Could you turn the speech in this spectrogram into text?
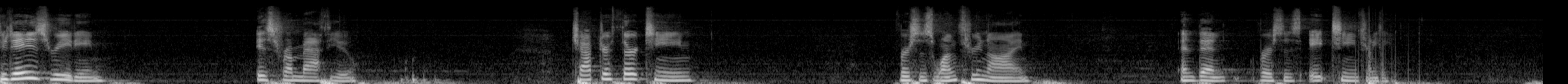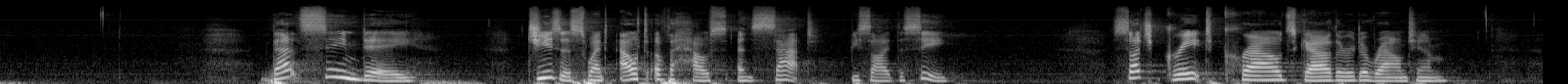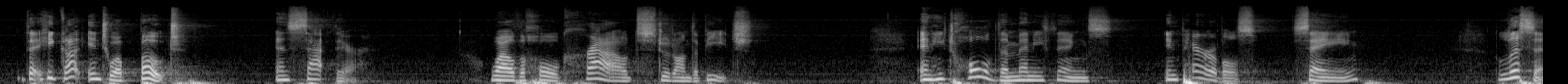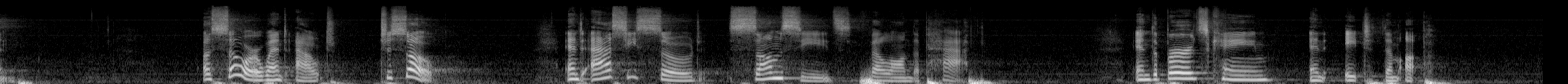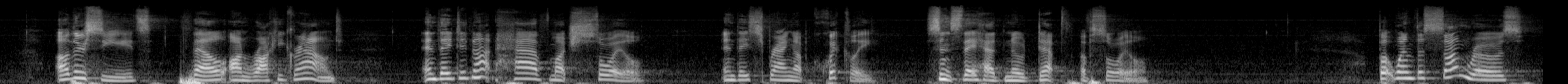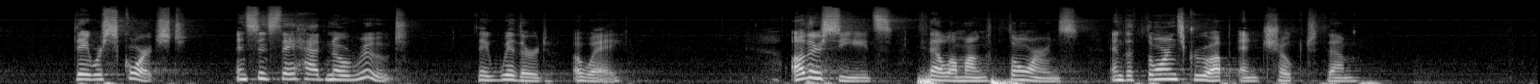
Today's reading is from Matthew, chapter 13, verses 1 through 9, and then verses 18 through 20. That same day, Jesus went out of the house and sat beside the sea. Such great crowds gathered around him that he got into a boat and sat there, while the whole crowd stood on the beach. And he told them many things in parables, saying, Listen, a sower went out to sow. And as he sowed, some seeds fell on the path, and the birds came and ate them up. Other seeds fell on rocky ground, and they did not have much soil, and they sprang up quickly, since they had no depth of soil. But when the sun rose, they were scorched, and since they had no root, they withered away. Other seeds fell among thorns, and the thorns grew up and choked them.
